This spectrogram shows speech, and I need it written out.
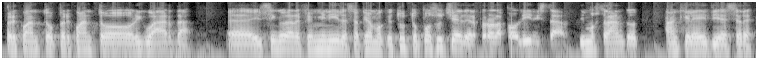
per quanto, per quanto riguarda eh, il singolare femminile sappiamo che tutto può succedere, però la Paolini sta dimostrando anche lei di essere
